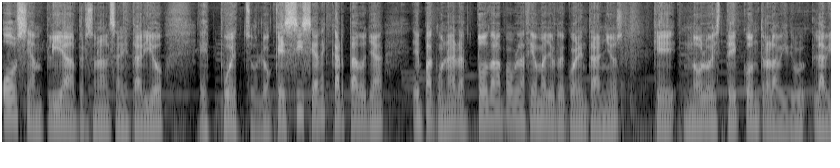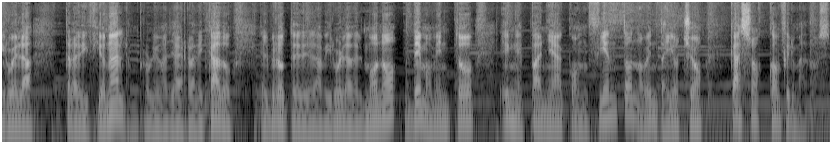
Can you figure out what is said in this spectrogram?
o se amplía a personal sanitario expuesto. Lo que sí se ha descartado ya vacunar a toda la población mayor de 40 años que no lo esté contra la, viruela tradicional, un problema ya erradicado, el brote de la viruela del mono, de momento en España con 198 casos confirmados.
